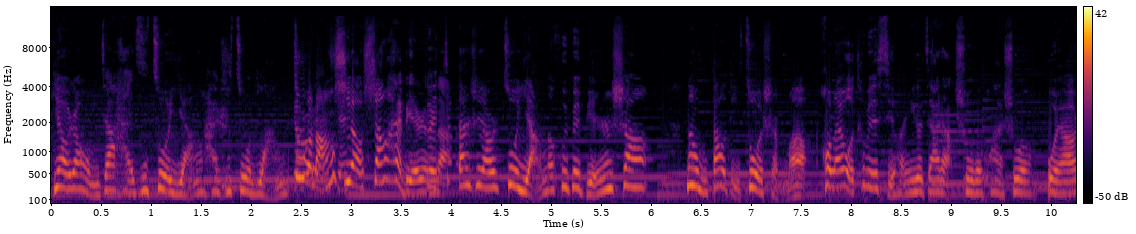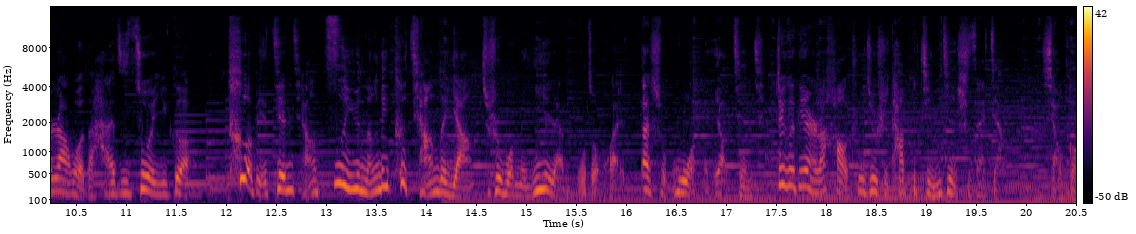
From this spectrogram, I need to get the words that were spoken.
要让我们家孩子做羊还是做狼？做狼是要伤害别人的，但是要是做羊呢，会被别人伤。那我们到底做什么？后来我特别喜欢一个家长说的话，说我要让我的孩子做一个特别坚强、自愈能力特强的羊，就是我们依然不做坏人，但是我们要坚强。这个电影的好处就是它不仅仅是在讲小狗。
